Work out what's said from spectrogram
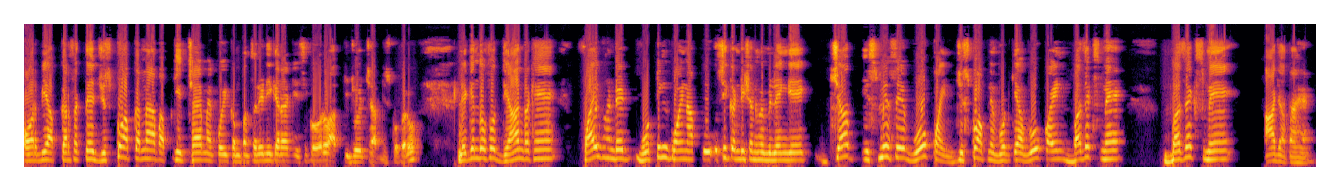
और भी आप कर सकते हैं। जिसको आप करना आप, आपकी इच्छा है, मैं कोई कंपलसरी नहीं कर रहा किसी को करो, आपकी जो इच्छा आप जिसको करो। लेकिन दोस्तों, ध्यान रखें 500 वोटिंग कॉइन आपको उसी कंडीशन में मिलेंगे जब इसमें से वो कॉइन जिसको आपने वोट किया, वो कॉइन बजेक्स में बजेक्स में आ जाता है।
